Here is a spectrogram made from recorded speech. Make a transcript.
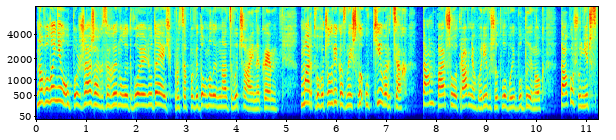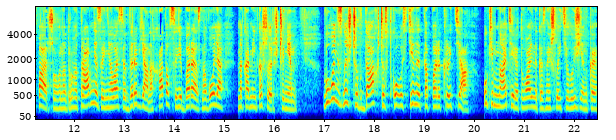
На Волині у пожежах загинули двоє людей. Про це повідомили надзвичайники. Мертвого чоловіка знайшли у ківерцях. Там 1 травня горів житловий будинок. Також у ніч з 1 на 2 травня зайнялася дерев'яна хата в селі Березна Воля на Камінь-Каширщині. Вогонь знищив дах, частково стіни та перекриття. У кімнаті рятувальники знайшли тіло жінки.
